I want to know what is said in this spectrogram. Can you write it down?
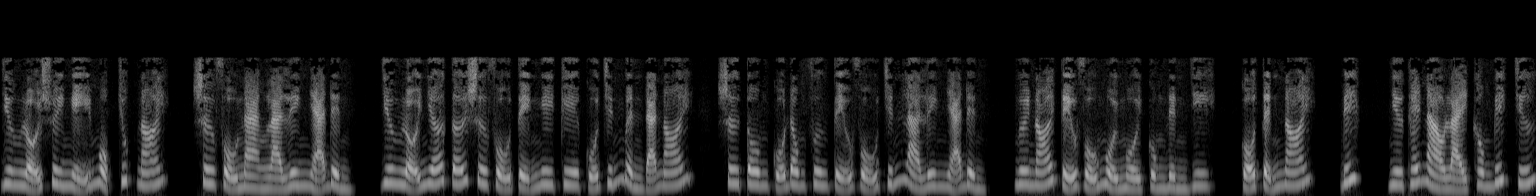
Dương Lỗi suy nghĩ một chút nói, sư phụ nàng là Liên Nhã Đình, Dương Lỗi nhớ tới sư phụ tiện nghi kia của chính mình đã nói, sư tôn của Đông Phương Tiểu Vũ chính là Liên Nhã Đình, ngươi nói Tiểu Vũ muội muội cùng Đình Di, cổ tỉnh nói, biết, như thế nào lại không biết chứ?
